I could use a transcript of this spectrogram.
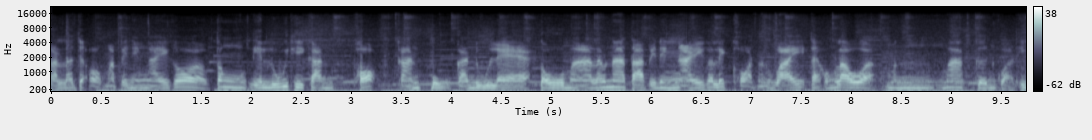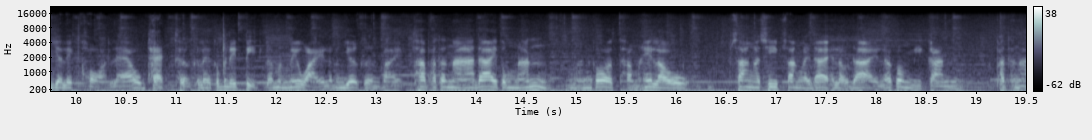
กันแล้วจะออกมาเป็นยังไงก็ต้องเรียนรู้วิธีการเพาะการปลูกการดูแลโตมาแล้วหน้าตาเป็นยังไงก็เล็กคอร์ดมันไว้ แต่ของเราอะมันมากเกินกว่าที่จะเล็กคอร์ดแล้วแท็กเถิกอะไรก็ไม่ได้ติดแล้วมันไม่ไหวแล้วมันเยอะเกินไป ถ้าพัฒนาได้ตรงนั้นมันก็ทำให้เราสร้างอาชีพสร้างรายได้ให้เราได้ แล้วก็มีการ พัฒนา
